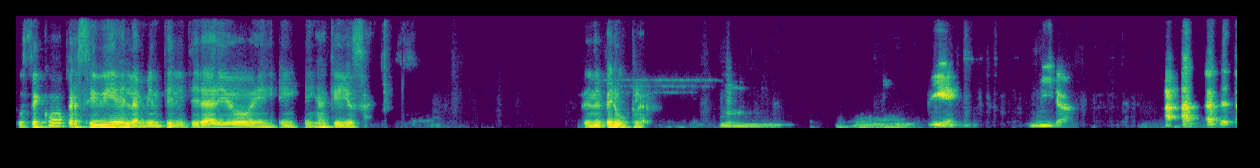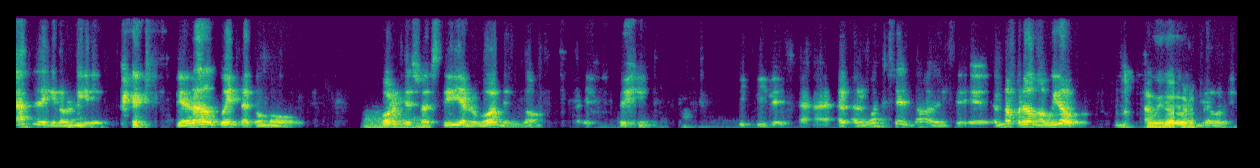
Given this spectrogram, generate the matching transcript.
¿usted cómo percibía el ambiente literario en, en, en aquellos años? En el Perú, claro. Mm, bien, mira, antes, antes de que lo olvide, te has dado cuenta cómo Jorge fastidia a Lugones, ¿no? Este, y, y le, a, a, es, ¿no? Dice, eh, no, perdón, a Huidobro. A Huidobro.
